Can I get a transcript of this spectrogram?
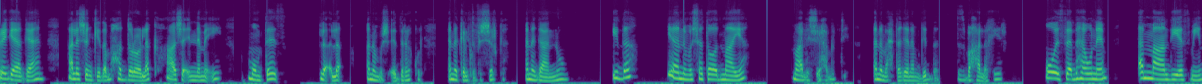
رجع جعان علشان كده محضرة لك عشاء إنما إيه؟ ممتاز. لا لا أنا مش قادرة أكل. أنا أكلت في الشركة. أنا جعان نوم. إيه ده؟ يعني مش هتقعد معايا. معلش يا حبيبتي أنا محتاجة أنام جدا. تصبح على خير. وسابها ونام. أما عندي ياسمين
